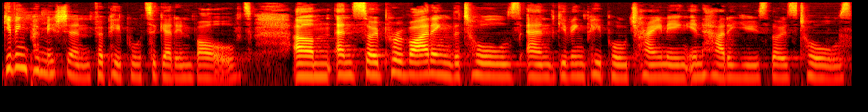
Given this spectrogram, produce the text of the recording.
giving permission for people to get involved. Um, and so providing the tools and giving people training in how to use those tools.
